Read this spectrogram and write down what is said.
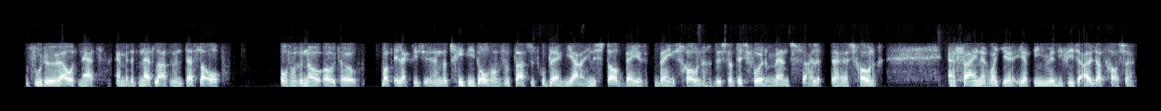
voeden we wel het net. En met het net laten we een Tesla op of een Renault-auto wat elektrisch is. En dat schiet niet op, want dat verplaatst het probleem. Ja, in de stad ben je, ben je schoner. Dus dat is voor de mens veilig, uh, schoner. En fijner, want je, je hebt niet meer die vieze uitlaatgassen.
